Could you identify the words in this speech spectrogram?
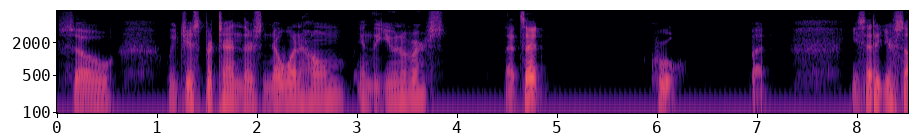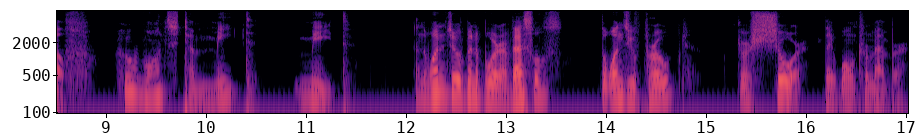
So, we just pretend there's no one home in the universe? That's it. Cruel. But you said it yourself. Who wants to meet meat? And the ones who have been aboard our vessels, the ones you've probed, you're sure they won't remember.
